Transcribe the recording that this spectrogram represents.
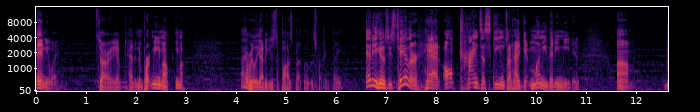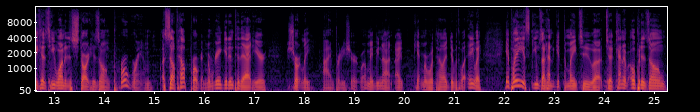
anyway, Sorry, I had an important email. Email. I really got to use the pause button on this fucking thing. Anywho, Taylor had all kinds of schemes on how to get money that he needed, um, because he wanted to start his own program, a self help program, and we're going to get into that here shortly I'm pretty sure. Well, maybe not. I can't remember what the hell I did with what. Anyway, he had plenty of schemes on how to get the money to uh, to kind of open his own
